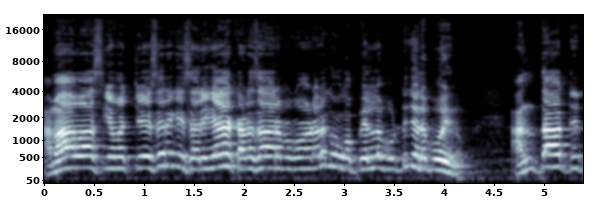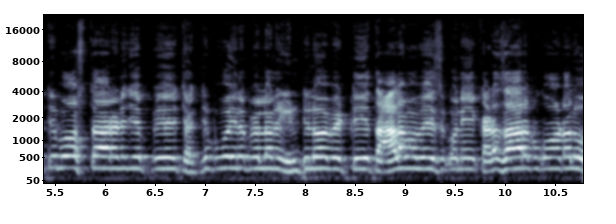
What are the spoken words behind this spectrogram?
అమావాస్య వచ్చేసరికి సరిగా కడసారపు కోడలకు ఒక పిల్ల పుట్టి చనిపోయిను. అంతా తిట్టిపోస్తారని చెప్పి చచ్చిపోయిన పిల్లను ఇంటిలో పెట్టి తాళము వేసుకుని కడసారపు కోడలు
